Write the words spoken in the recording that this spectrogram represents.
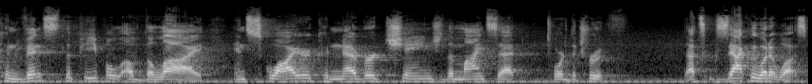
convinced the people of the lie, and Squire could never change the mindset toward the truth. That's exactly what it was.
